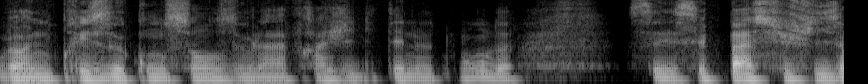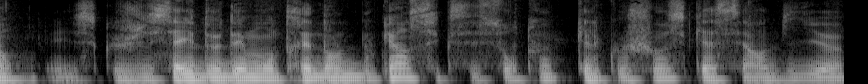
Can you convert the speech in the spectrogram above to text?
vers une prise de conscience de la fragilité de notre monde, c'est n'est pas suffisant. Et ce que j'essaye de démontrer dans le bouquin, c'est que c'est surtout quelque chose qui a servi euh,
